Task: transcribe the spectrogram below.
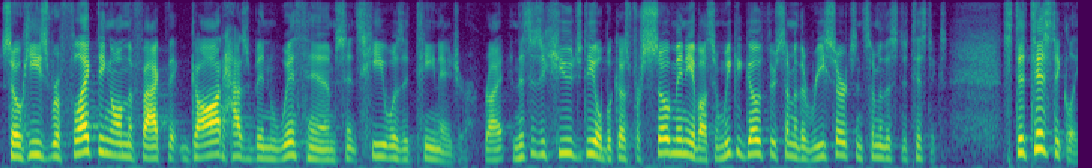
So he's reflecting on the fact that God has been with him since he was a teenager, right? And this is a huge deal because for so many of us, and we could go through some of the research and some of the statistics. Statistically,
